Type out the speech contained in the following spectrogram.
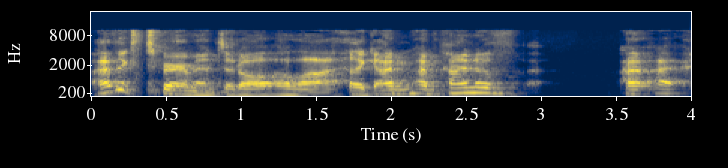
I've experimented all, a lot. Like I'm I'm kind of I, I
